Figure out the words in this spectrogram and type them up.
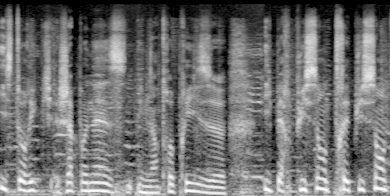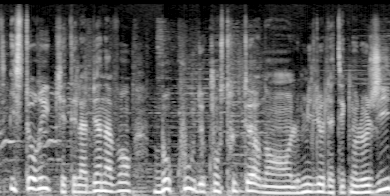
historique japonaise, une entreprise euh, hyper puissante, très puissante, historique, qui était là bien avant beaucoup de constructeurs dans le milieu de la technologie.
